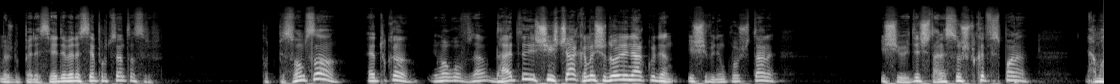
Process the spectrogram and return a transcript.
между 50 и 90% срив. Подписвам се. Ето тук, има го. Да, дайте и ще изчакаме, ще дойде някой ден. И ще видим какво ще стане. И ще видите, ще стане също като в Испания. Няма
